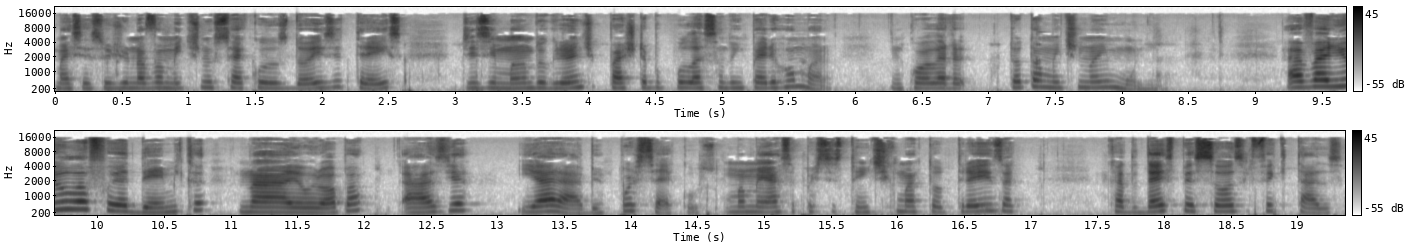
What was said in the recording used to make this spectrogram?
mas ressurgiu novamente nos séculos II e III, dizimando grande parte da população do Império Romano, em qual era totalmente não imune. A varíola foi endêmica na Europa, Ásia, e Arábia por séculos, uma ameaça persistente que matou 3 a cada 10 pessoas infectadas,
